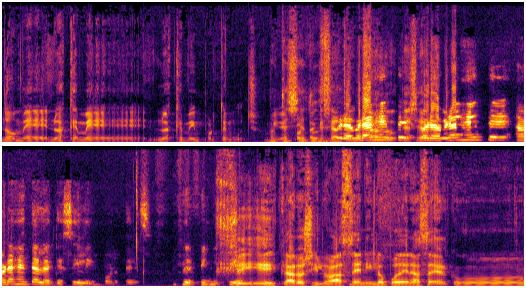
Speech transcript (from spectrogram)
no me, no es que me, no es que me importe mucho. A No mí te me importa que seduce. sea Pero habrá gente, que sea- pero habrá gente, habrá gente a la que sí le importe eso. Definición. Sí, claro, si lo hacen y lo pueden hacer, como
